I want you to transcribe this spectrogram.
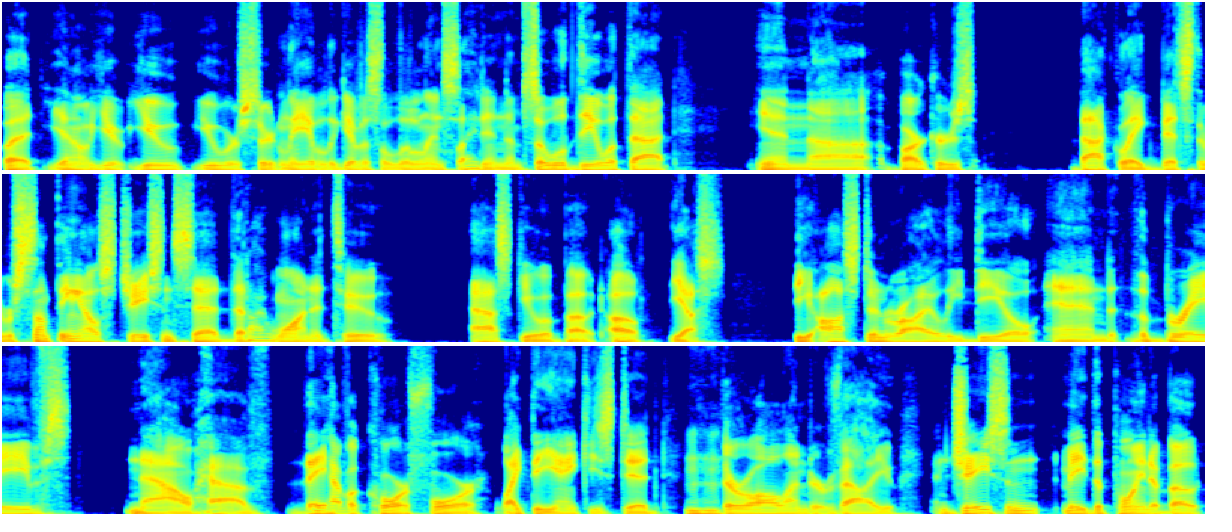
but you know you you you were certainly able to give us a little insight in him. So we'll deal with that in uh, Barker's back leg bits. There was something else Jason said that I wanted to ask you about. Oh, yes. The Austin Riley deal and the Braves now have they have a core four like the Yankees did. Mm-hmm. They're all undervalued. And Jason made the point about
